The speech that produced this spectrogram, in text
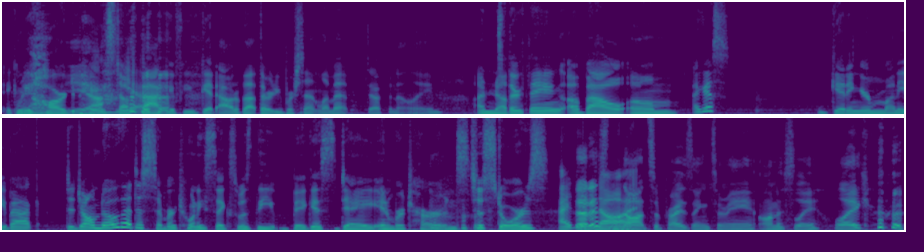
It can be hard to yeah. pay stuff Yeah. back if you get out of that 30% limit. Definitely. Another thing about, um, I guess, getting your money back. Did y'all know that December 26th was the biggest day in returns to stores? I did That is not. not. surprising to me, honestly. Like,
